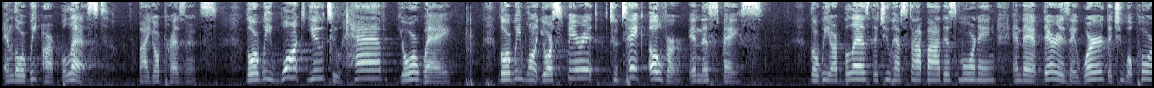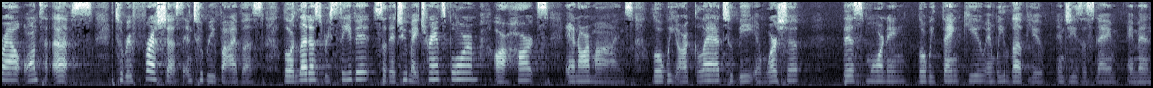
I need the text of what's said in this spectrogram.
And Lord, we are blessed by your presence. Lord, we want you to have your way. Lord, we want your spirit to take over in this space. Lord, we are blessed that you have stopped by this morning and that there is a word that you will pour out onto us to refresh us and to revive us. Lord, let us receive it so that you may transform our hearts and our minds. Lord, we are glad to be in worship this morning. Lord, we thank you and we love you. In Jesus' name, amen.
